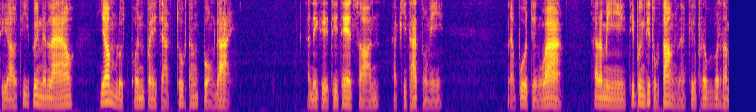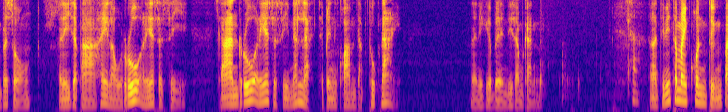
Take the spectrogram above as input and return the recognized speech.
ถือเอาที่พึ่งนั้นแล้ว ย่อมหลุดพ้นไปจากทุกข์ทั้งปวงได้ อันนี้คือที่เทศสอนอคิทัตตรงนี้นะพูดถึงว่าถ้าเรามีที่พึ่งที่ถูกต้องนะคือพระพุทธธรรมพระสงฆ์อันนี้จะพาให้เรารู้อริยสัจสี่การรู้อริยสัจสี่นั่นแหละจะเป็นความดับทุกข์ได้นนี่คือประเด็นที่สำคัญทีนี้ทำไมคนถึงไป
